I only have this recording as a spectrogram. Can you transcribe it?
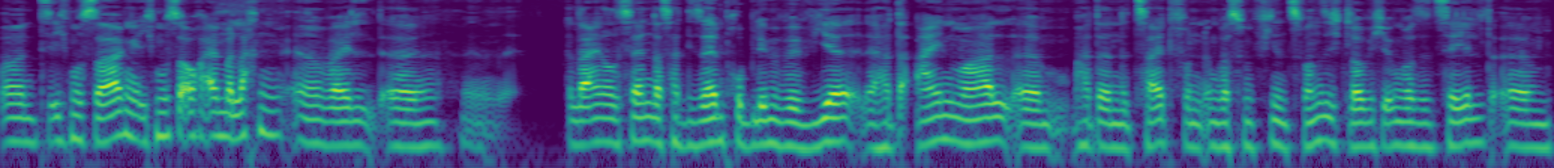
und ich muss sagen, ich muss auch einmal lachen, äh, weil äh, Lionel Sanders hat dieselben Probleme wie wir. Er hat einmal, ähm, hat er eine Zeit von irgendwas von 24, glaube ich, irgendwas erzählt, ähm,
